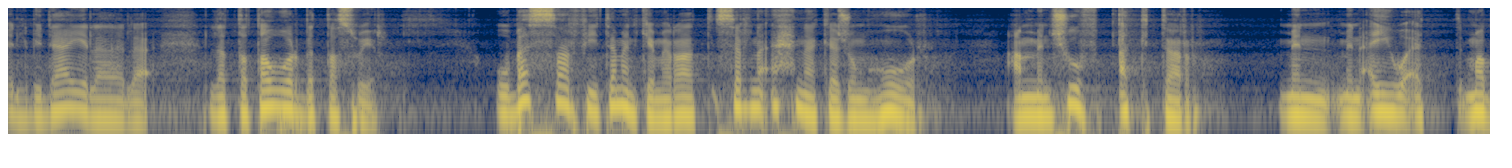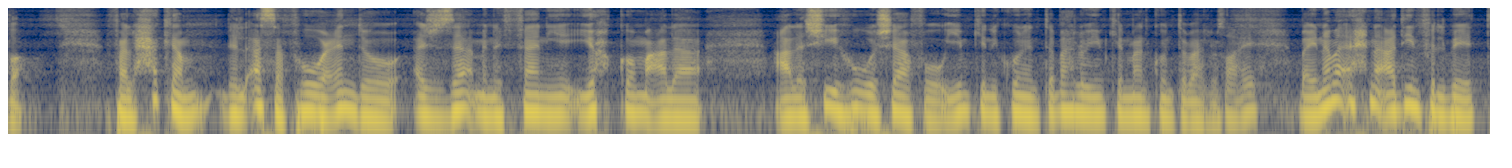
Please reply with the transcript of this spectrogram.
البداية للتطور بالتصوير. وبس صار في ثمان كاميرات صرنا إحنا كجمهور عم نشوف أكثر من من أي وقت مضى. فالحكم للأسف هو عنده أجزاء من الثانية يحكم على على شيء هو شافه يمكن يكون انتبه له يمكن ما نكون انتبه له. صحيح. بينما إحنا قاعدين في البيت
